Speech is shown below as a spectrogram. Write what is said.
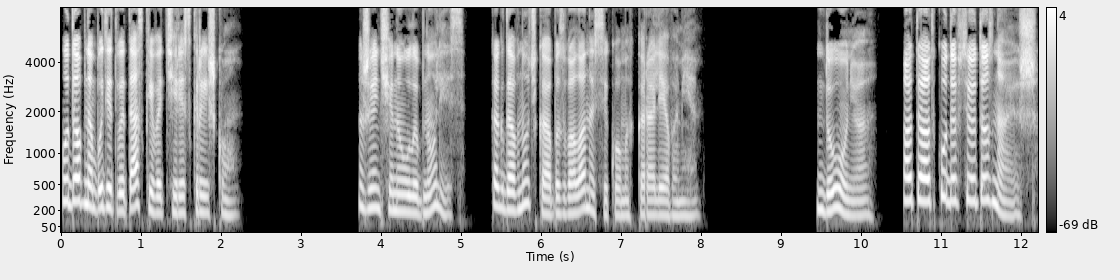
удобно будет вытаскивать через крышку. Женщины улыбнулись, когда внучка обозвала насекомых королевами. «Дуня, а ты откуда все это знаешь?»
